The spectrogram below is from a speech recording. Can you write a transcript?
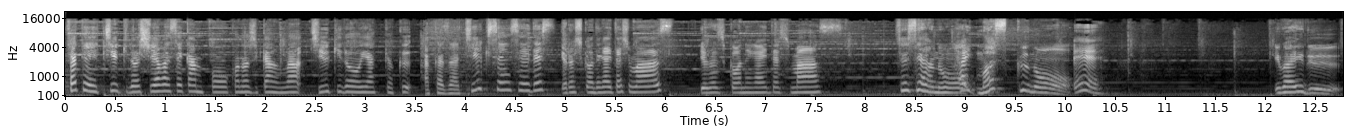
さて地域の幸せ漢方この時間は地域道薬局赤座千幸先生です。よろしくお願いいたします。よろしくお願いいたします。先生あの、はい。マスクのええ。いわゆる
